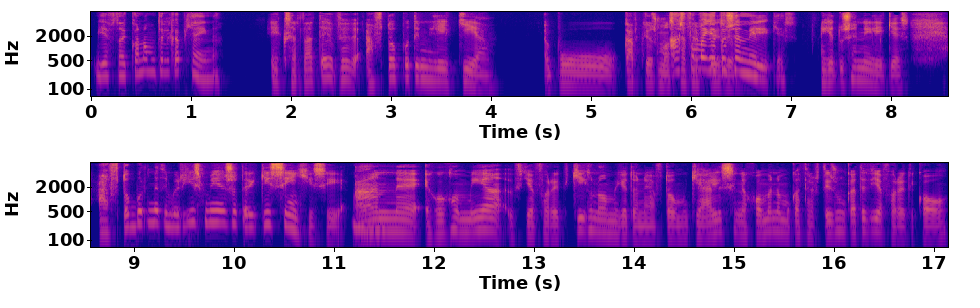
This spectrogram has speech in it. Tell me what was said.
Η αυτοεικόνα μου τελικά ποια είναι; Εξαρτάται βέβαια αυτό από την ηλικία που κάποιος μας καθαρίζει. Α πούμε για τους ενήλικες. Για τους ενήλικες. Αυτό μπορεί να δημιουργήσει μια εσωτερική σύγχυση. Αν ε, εγώ έχω μια διαφορετική γνώμη για τον εαυτό μου και άλλοι συνεχόμενα μου καθαρτίζουν κάτι διαφορετικό,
